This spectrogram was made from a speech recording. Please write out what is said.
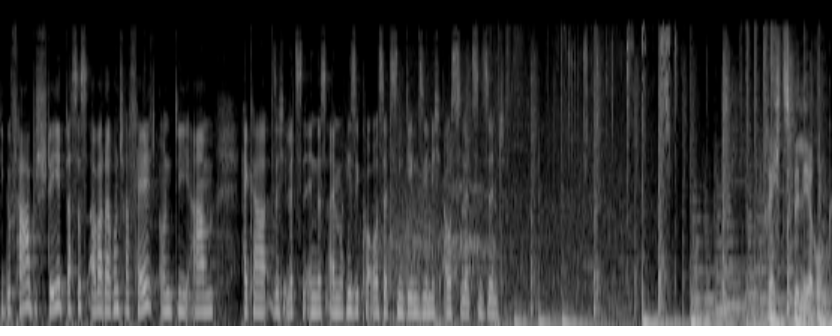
die Gefahr besteht, dass es aber darunter fällt und die armen Hacker sich letzten Endes einem Risiko aussetzen, dem sie nicht auszusetzen sind. Rechtsbelehrung.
